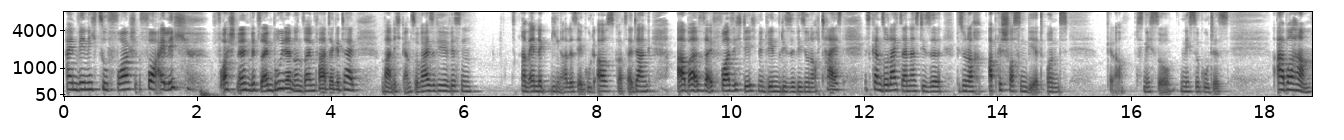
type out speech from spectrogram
ein wenig zu vor, voreilig, vorschnell mit seinen Brüdern und seinem Vater geteilt. War nicht ganz so weise, wie wir wissen. Am Ende ging alles sehr gut aus, Gott sei Dank. Aber sei vorsichtig, mit wem du diese Vision auch teilst. Es kann so leicht sein, dass diese Vision auch abgeschossen wird und genau, es nicht so, nicht so gut ist. Abraham,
